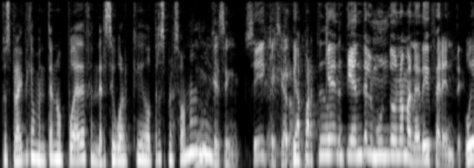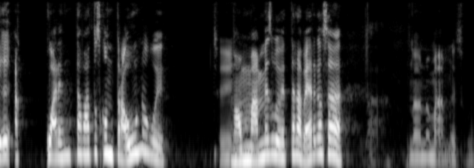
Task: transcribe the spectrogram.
pues, prácticamente no puede defenderse igual que otras personas, güey. que se Sí, que- encierra. Y aparte... Que de- entiende el mundo de una manera diferente. Güey, a 40 vatos contra uno, güey. Sí. No mames, güey, vete a la verga, o sea... No, no mames, güey.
